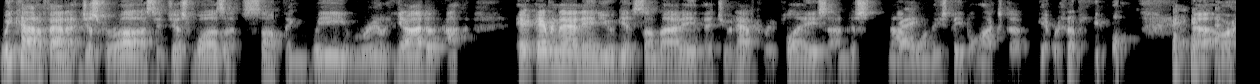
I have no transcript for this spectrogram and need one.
we kind of found out just for us, it just wasn't something we really, you know, I don't. I, every now and then you get somebody that you would have to replace. I'm just not right. one of these people likes to get rid of people, uh, or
